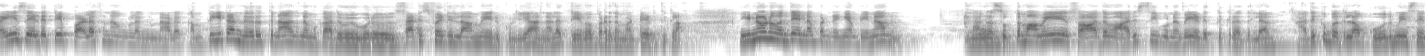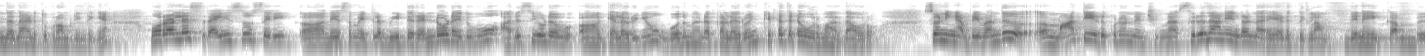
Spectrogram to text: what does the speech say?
ரைஸ் எடுத்தே பழகினவங்களங்கனால கம்ப்ளீட்டாக நிறுத்தினா அது நமக்கு அது ஒரு சாட்டிஸ்ஃபைடு இல்லாமல் இருக்கும் இல்லையா? அதனால் தேவைப்படுறதை மட்டும் எடுத்துக்கலாம். இன்னொன்று வந்து என்ன பண்ணுறீங்க அப்படின்னா நாங்கள் சுத்தமாகவே சாதம் அரிசி உணவே எடுத்துக்கிறது அதுக்கு பதிலாக கோதுமை சேர்ந்து தான் எடுத்துக்கிறோம் அப்படின்றீங்க. மொரலஸ் ரைஸும் சரி அதே சமயத்தில் வீட்டு ரெண்டோட இதுவும் அரிசியோட கிளறியும் கோதுமையோட கிளறியும் கிட்டத்தட்ட ஒரு மாதிரி தான் வரும். ஸோ நீங்கள் அப்படி வந்து மாற்றி எடுக்கணும்னு நினச்சிங்கன்னா சிறுதானியங்கள் நிறைய எடுத்துக்கலாம். தினை கம்பு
